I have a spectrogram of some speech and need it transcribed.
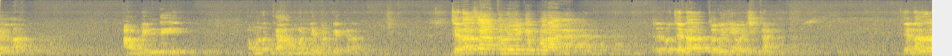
அல்லாம் அப்படின்ட்டு அவனுக்காக மன்னிப்பு கேட்கிறான். ஜனதா தொழுவிக்க போறாங்க. ஜனதா தொழுகையும் வச்சுட்டாங்க. ஜனதா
